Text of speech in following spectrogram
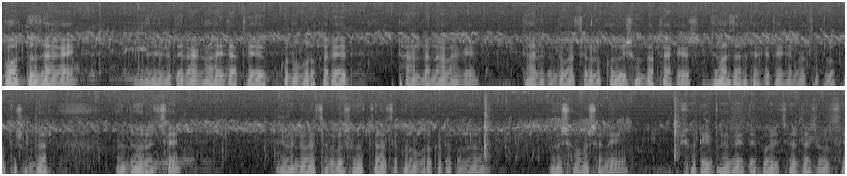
বদ্ধ জায়গায় এদের রাখা হয় যাতে কোনো প্রকারের ঠান্ডা না লাগে। তাহলে কিন্তু বাচ্চাগুলো খুবই সুন্দর থাকে, ঝরঝরে থাকে, দেখেন বাচ্চাগুলো কত সুন্দর দৌড়চ্ছে। এখানে বাচ্চাগুলো সুস্থ আছে, কোনো প্রকারের কোনো সমস্যা নেই। সঠিকভাবে এদের পরিচর্যা চলছে।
